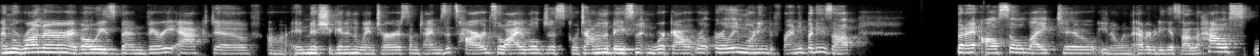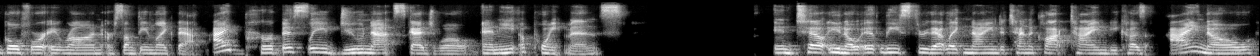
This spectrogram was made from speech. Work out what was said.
I'm a runner. I've always been very active uh, in Michigan in the winter. Sometimes it's hard. So I will just go down in the basement and work out real early morning before anybody's up. But I also like to, you know, when everybody gets out of the house, go for a run or something like that. I purposely do not schedule any appointments until, you know, at least through that like nine to 10 o'clock time because I know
